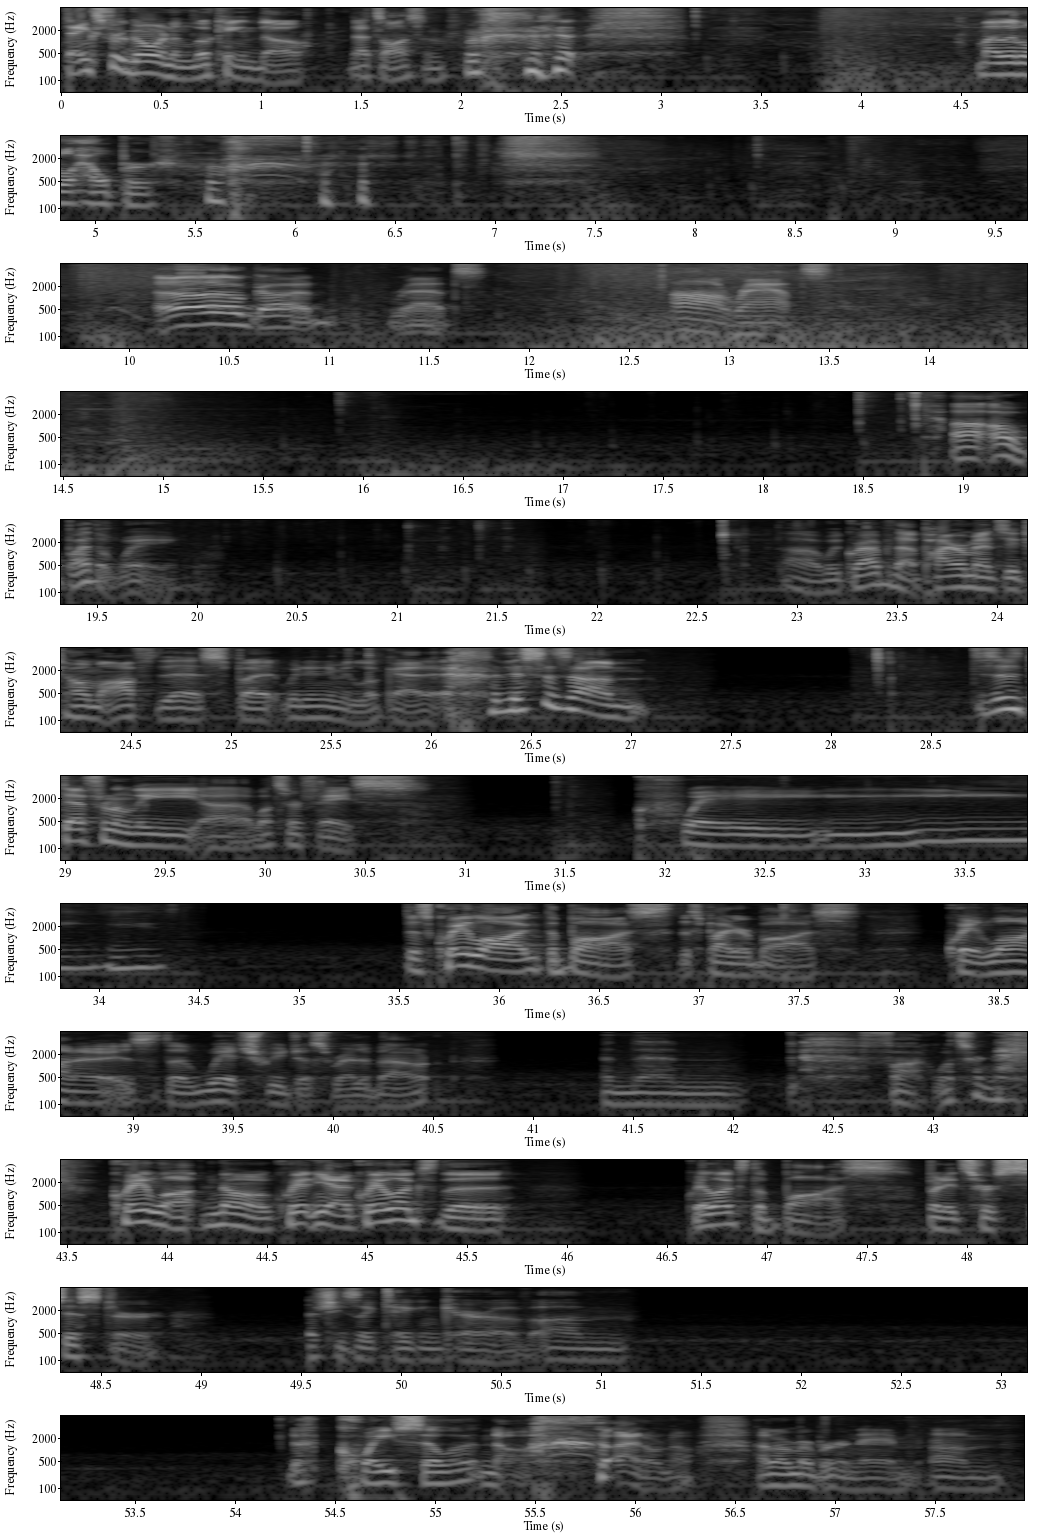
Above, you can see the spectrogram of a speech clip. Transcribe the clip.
Thanks for going and looking, though. That's awesome. My little helper. oh, God. Rats. Ah, rats. Uh, oh, by the way. Uh, we grabbed that pyromancy tome off this, but we didn't even look at it. this is, um... This is definitely, uh, what's her face? Quay... This Quelaag, the boss, the spider boss. Quelana is the witch we just read about. And then... Fuck, what's her name? Quelaag, no, Quay, yeah, Quelaag's the... Quelaag's the boss, but it's her sister that she's, like, taking care of. Um... Quaysilla? No, I don't know. I don't remember her name. Um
